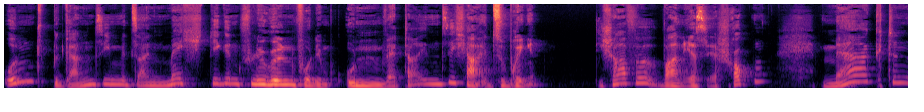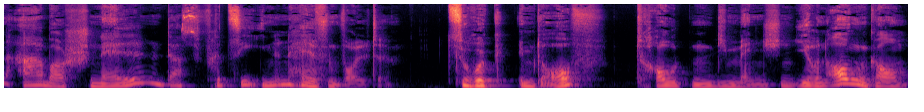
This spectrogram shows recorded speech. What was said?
und begann sie mit seinen mächtigen Flügeln vor dem Unwetter in Sicherheit zu bringen. Die Schafe waren erst erschrocken, merkten aber schnell, dass Fritzi ihnen helfen wollte. Zurück im Dorf trauten die Menschen ihren Augen kaum.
